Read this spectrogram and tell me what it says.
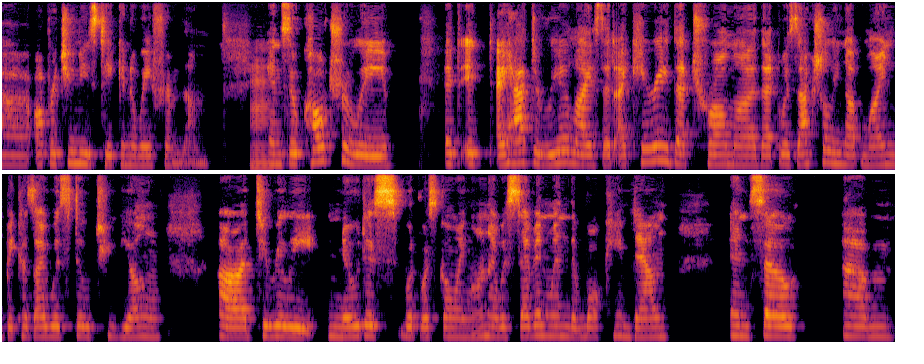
uh, opportunities taken away from them. Mm. And so culturally, it, it I had to realize that I carried that trauma that was actually not mine because I was still too young uh, to really notice what was going on. I was seven when the wall came down. And so um,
